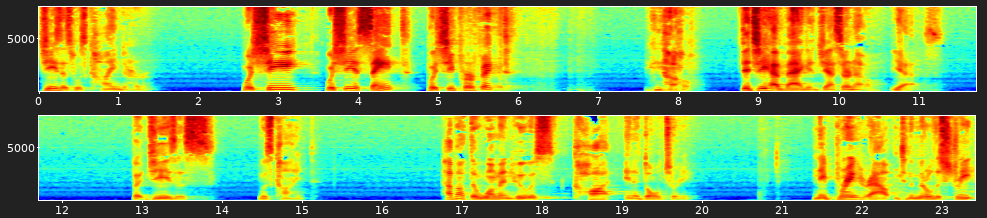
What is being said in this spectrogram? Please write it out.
Jesus was kind to her. Was she, was she a saint? Was she perfect? No. Did she have baggage? Yes or no? Yes. But Jesus was kind. How about the woman who was caught in adultery? And they bring her out into the middle of the street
